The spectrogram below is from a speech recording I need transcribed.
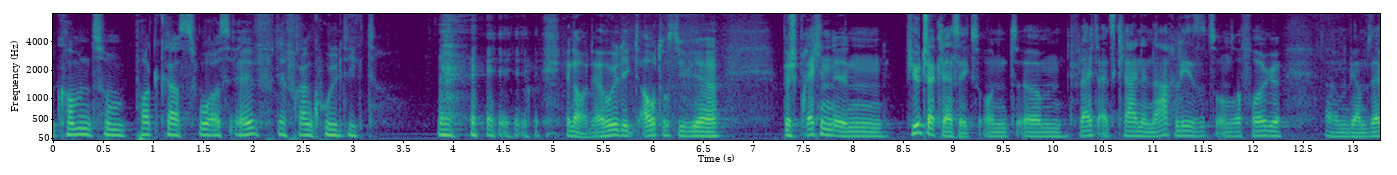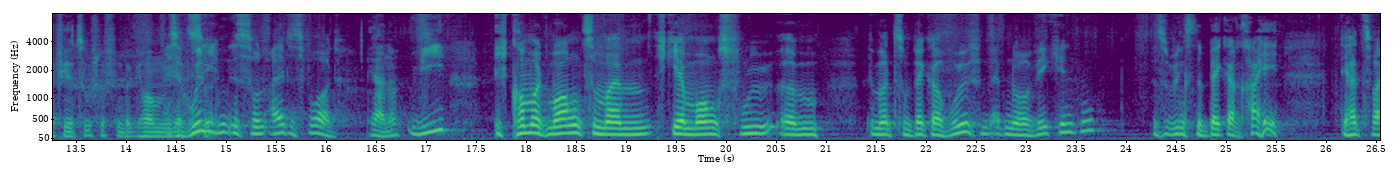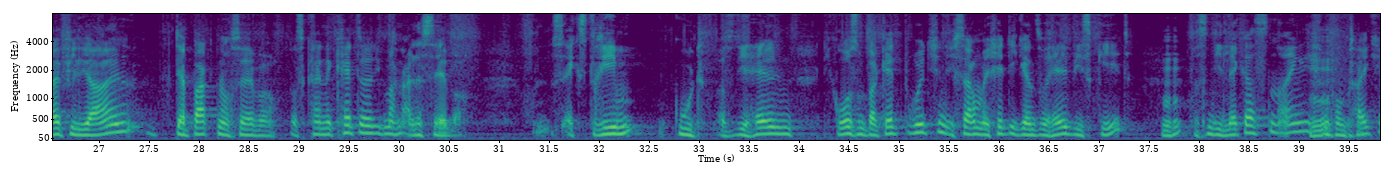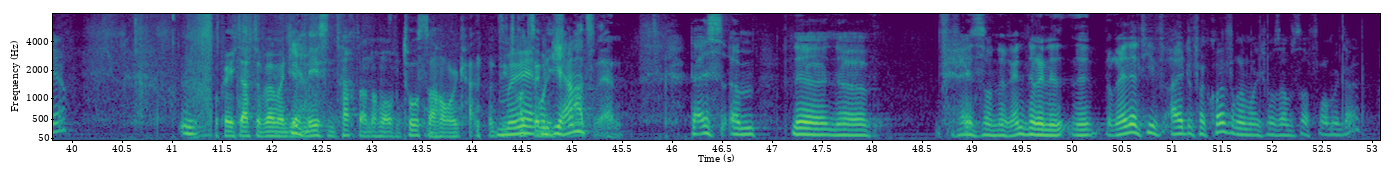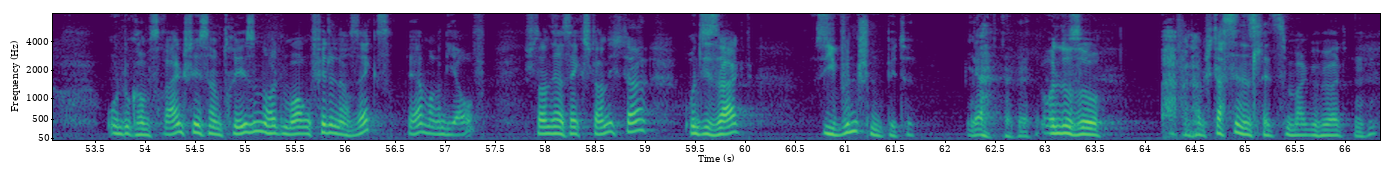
Willkommen zum Podcast 2 aus 11, der Frank huldigt. genau, der huldigt Autos, die wir besprechen in Future Classics. Und ähm, vielleicht als kleine Nachlese zu unserer Folge. Ähm, wir haben sehr viele Zuschriften bekommen. Also huldigen ist so ein altes Wort. Ja, ne? Wie? Ich komme heute Morgen zu meinem, ich gehe morgens früh ähm, immer zum Bäcker Wulf im Eppendorfer Weg hinten. Das ist übrigens eine Bäckerei. Der hat zwei Filialen, der backt noch selber. Das ist keine Kette, die machen alles selber. Und ist extrem gut. Also die hellen, die großen Baguettebrötchen, ich sage mal, ich hätte die gern so hell, wie es geht. Mhm. Das sind die leckersten eigentlich, mhm. vom Teig her. Okay, ich dachte, weil man die ja. am nächsten Tag dann nochmal auf den Toaster hauen kann und sie nee, trotzdem und nicht schwarz haben, werden. Da ist ähm, eine, eine, vielleicht ist es auch eine Rentnerin, eine, eine relativ alte Verkäuferin manchmal Samstagvormittag. Und du kommst rein, stehst am Tresen, heute Morgen Viertel nach sechs, ja, machen die auf. Stand nach sechs stand ich da und sie sagt, Sie wünschen bitte. Ja. und du so, ah, wann habe ich das denn das letzte Mal gehört? Mhm.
